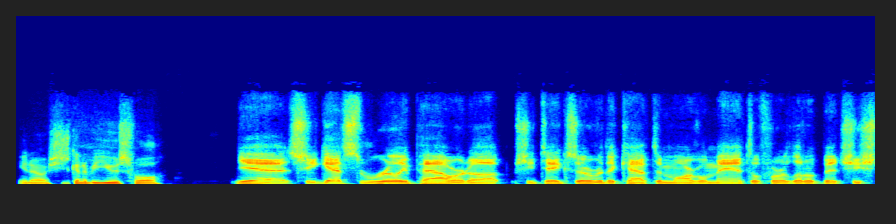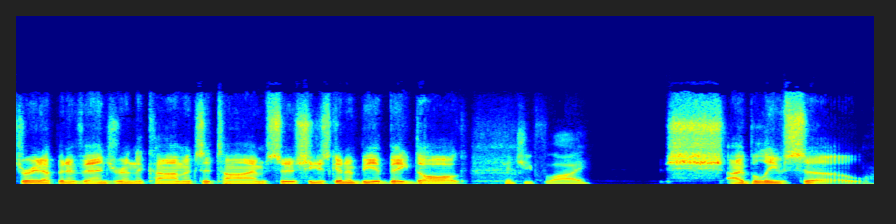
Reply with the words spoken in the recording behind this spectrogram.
You know, she's going to be useful. Yeah, she gets really powered up. She takes over the Captain Marvel mantle for a little bit. She's straight up an Avenger in the comics at times, so she's going to be a big dog. Can she fly? I believe so.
